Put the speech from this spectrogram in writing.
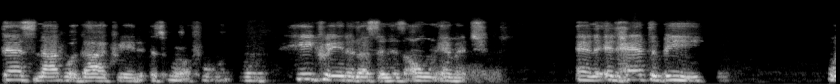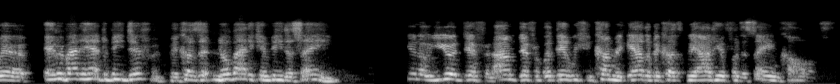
that's not what God created this world for. He created us in his own image. And it had to be where everybody had to be different because nobody can be the same. You know, you're different, I'm different, but then we can come together because we're out here for the same because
